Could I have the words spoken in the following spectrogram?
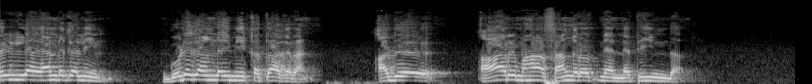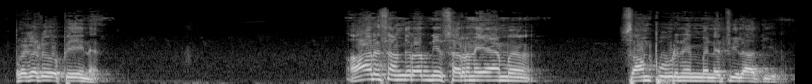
වෙරිලා යන්න කලින් ගොඩ ගන්නයි මේ කතා කරන්නේ. අද ආර්ය මහා සංඝරත්නයන් නැති හින්දා ප්‍රකටව පේන ආර්ය සංඝරත්නයේ සරණ යාම සම්පූර්ණයෙන්ම නැති වෙලා තියෙනවා.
